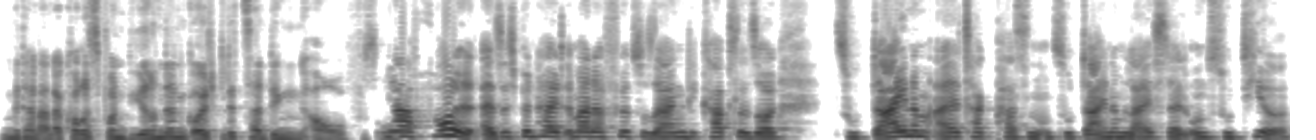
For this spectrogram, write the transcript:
miteinander korrespondierenden Gold-Glitzer-Dingen auf. So. Ja, voll. Also, ich bin halt immer dafür zu sagen, die Kapsel soll zu deinem Alltag passen und zu deinem Lifestyle und zu dir.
